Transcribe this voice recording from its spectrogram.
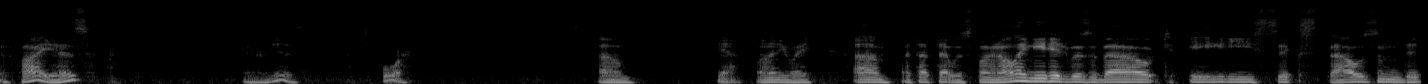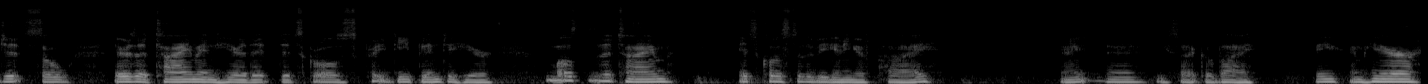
of pi is, there it is. It's four. Um, yeah, well anyway, um, I thought that was fun. All I needed was about 86,000 digits, so there's a time in here that, that scrolls pretty deep into here. Most of the time it's close to the beginning of pi. Right? Uh, you saw it go by. See I'm here.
